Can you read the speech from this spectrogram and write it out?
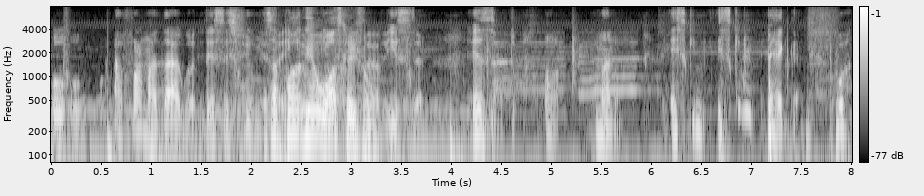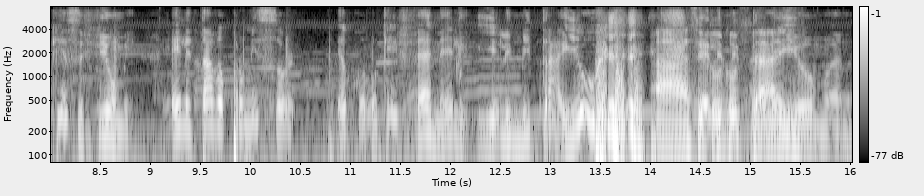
O, o- a forma d'água desses filmes. Essa aí porra ganhou um Oscar, João. Lista, exato. Ó, mano, isso que, isso que me pega. Porque esse filme, ele tava promissor. Eu coloquei fé nele e ele me traiu. Ah, você ele colocou me fé nele. traiu, mano.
